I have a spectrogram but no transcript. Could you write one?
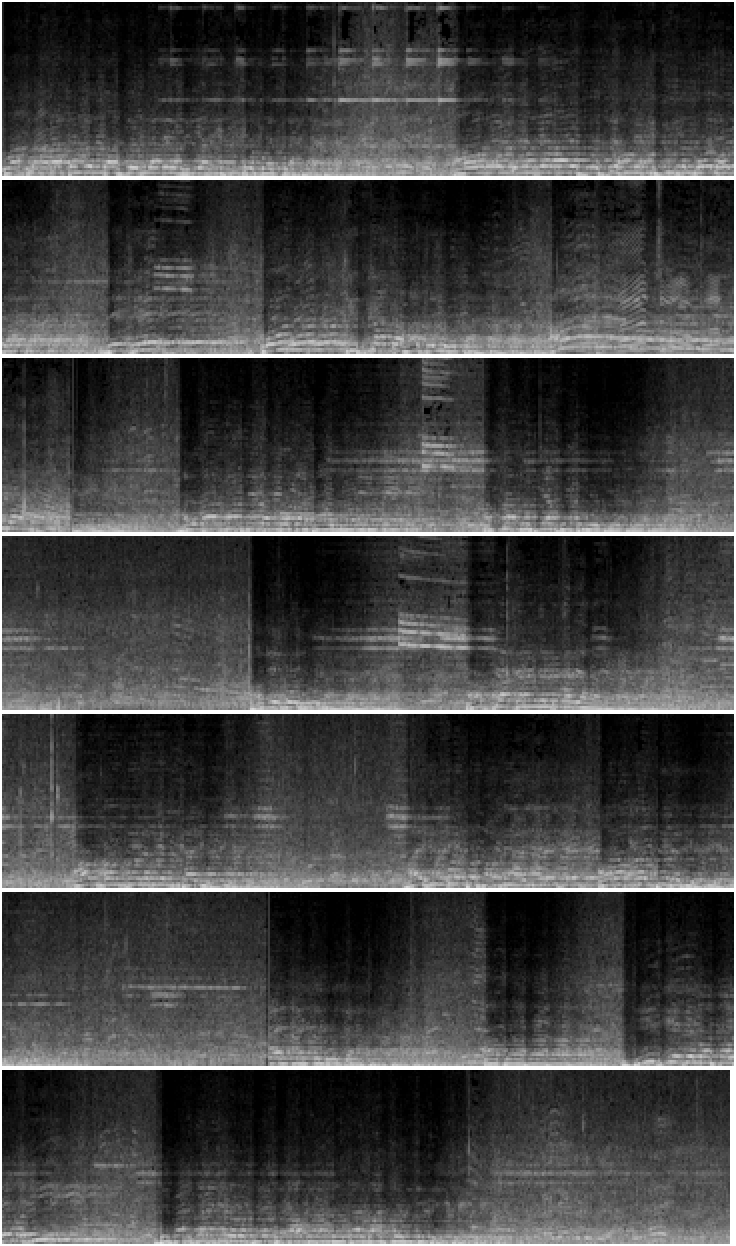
भगवान को मनाते हैं तो पासपोर्ट भैया किसी तरफ़ बच जाए। और डुमरिया वाले सोचते होंगे किसी का गोल हो जाए देखिए कौन किसका कहा सही होता है? हर बार जीतने का मौका था उन्होंने अपना मुखिया खुद खो दिया। चार मैच में गोल जाना था। अब जीत के लिए बस एक ही डिफेंस करने की ज़रूरत है, बताओ ग्राम दो हज़ार पाँच सौ जीते?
